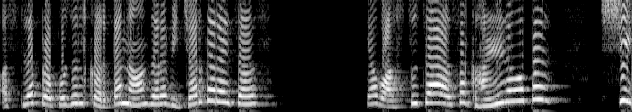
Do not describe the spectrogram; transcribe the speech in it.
असलं प्रपोजल करताना जरा विचार करायचास. या वास्तूचा असा घाणेरडा वापर? शे!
